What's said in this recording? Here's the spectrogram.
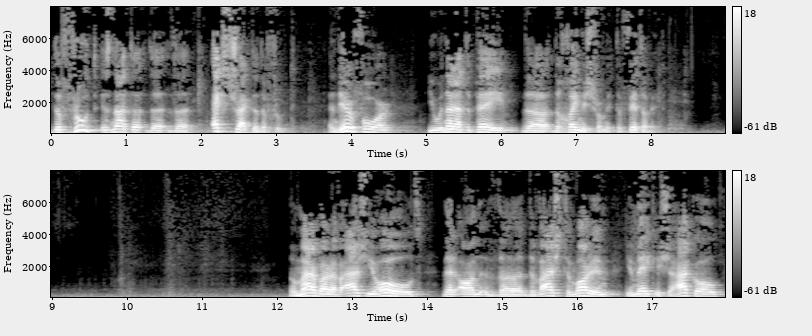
The fruit is not the, the, the extract of the fruit. And therefore, you would not have to pay the, the chaimish from it, the fifth of it. The Marbar of Ashi holds that on the, the Vash Tamarim, you make a shahakol,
